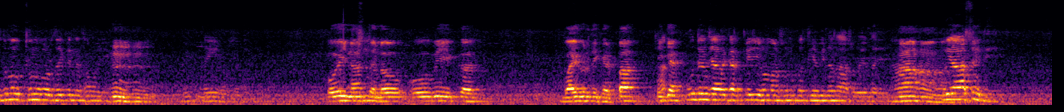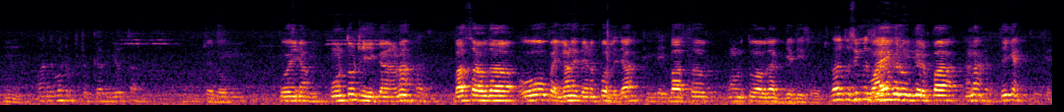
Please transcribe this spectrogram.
ਜਦੋਂ ਮੈਂ ਉੱਥੋਂ ਮੋੜਦਾ ਕਿੰਨੇ ਜੀ। ਹੂੰ ਹੂੰ। ਨਹੀਂ ਹੋ ਸਕਦਾ। ਕੋਈ ਨਾ ਚਲੋ ਉਹ ਵੀ ਇੱਕ ਵਾਹਿਗੁਰੂ ਦੀ ਕਿਰਪਾ। ਠੀਕ ਹੈ। ਉਹ ਦਿਨ ਯਾਦ ਕਰਕੇ ਜੀ ਹੁਣ ਮਨ ਨੂੰ ਪਤੀ ਵੀ ਨਾਰਾਜ਼ ਹੋ ਜਾਂਦਾ ਜੀ। ਹਾਂ ਹਾਂ ਕੋਈ ਆਸ ਨਹੀਂ ਦੀ ਹੂੰ। ਮਨ ਮਨ ਟੁੱਟ ਚੁੱਕਿਆ ਵੀ ਉਹ ਤਾਂ। ਚਲੋ। ਕੋਈ ਨਾ ਹੁਣ ਤੋਂ ਠੀਕ ਆ ਹਨਾ? ਹਾਂਜੀ। ਬਸ ਆਪਦਾ ਉਹ ਪਹਿਲਾਂ ਨੇ ਦਿਨ ਭੁੱਲ ਜਾ। ਠੀਕ ਹੈ ਜੀ। ਬਸ ਹੁਣ ਤੂੰ ਆਪਦਾ ਅੱਗੇ ਦੀ ਸੋਚ। ਬਸ ਤੁਸੀਂ ਮੈਨੂੰ ਵਾਹਿਗੁਰੂ ਦੀ ਕਿਰਪਾ ਹਨਾ? ਠੀਕ ਹੈ। ਠੀਕ ਹੈ?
